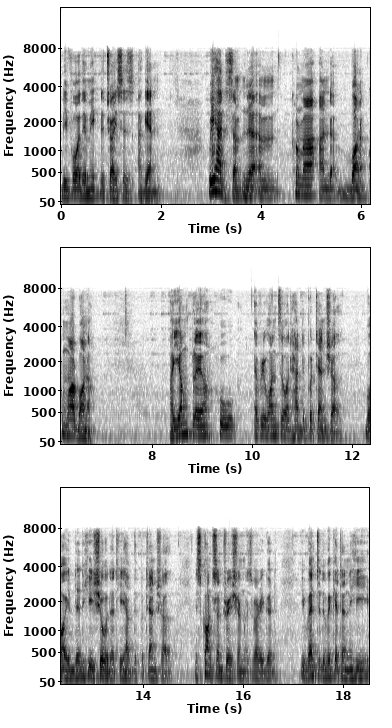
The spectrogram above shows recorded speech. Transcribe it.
before they make the choices again. We had some um, Kumar and Bonner, Nkrumah Bonner, a young player who everyone thought had the potential. Boy, did he show that he had the potential. His concentration was very good. He went to the wicket and he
